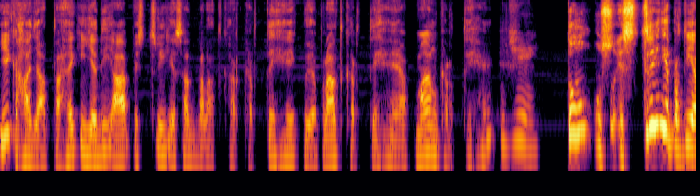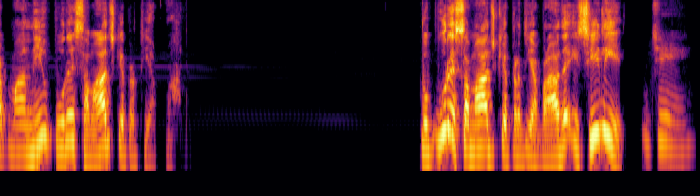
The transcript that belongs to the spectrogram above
ये कहा जाता है कि यदि आप स्त्री के साथ बलात्कार करते हैं कोई अपराध करते हैं अपमान करते हैं जी। तो उस स्त्री के प्रति अपमान नहीं पूरे समाज के प्रति अपमान वो पूरे समाज के प्रति अपराध है इसीलिए जी।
